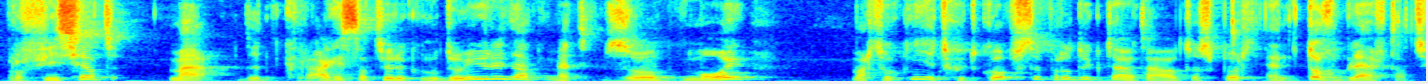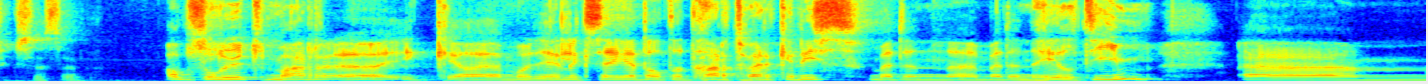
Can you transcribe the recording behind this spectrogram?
Proficiat. Maar de vraag is natuurlijk, hoe doen jullie dat met zo'n mooi, maar toch niet het goedkoopste product uit de autosport en toch blijft dat succes hebben? Absoluut, maar eh, ik moet eerlijk zeggen dat het hard werken is met een, met een heel team. Ehm,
